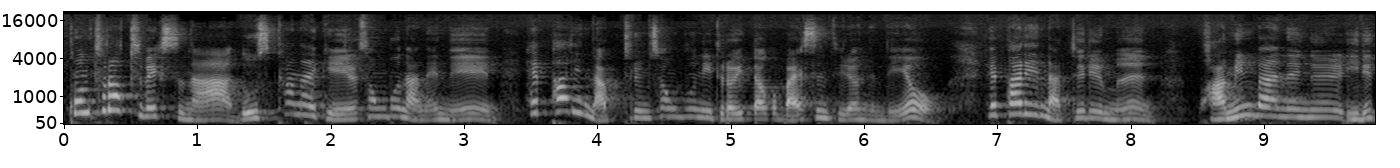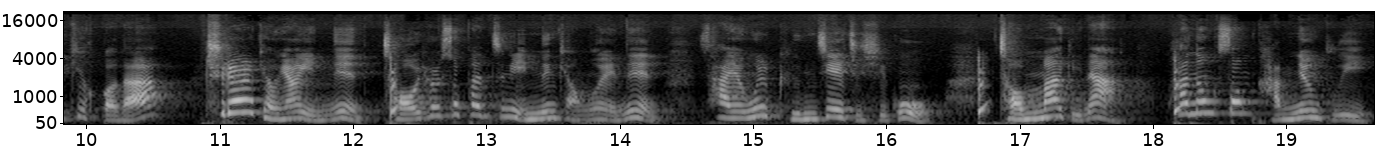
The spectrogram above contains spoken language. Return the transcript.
콘트라투백스나 노스카나 겔 성분 안에는 헤파린 나트륨 성분이 들어있다고 말씀드렸는데요. 헤파린 나트륨은 과민 반응을 일으키거나 출혈 경향이 있는 저혈소판증이 있는 경우에는 사용을 금지해 주시고 점막이나 화농성 감염 부위,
